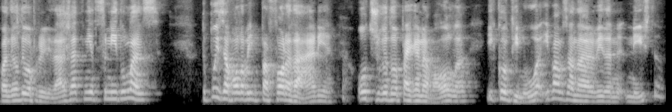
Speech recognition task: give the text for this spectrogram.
quando ele deu a prioridade, já tinha definido o lance. Depois a bola vem para fora da área, outro jogador pega na bola e continua, e vamos andar a vida nisto.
